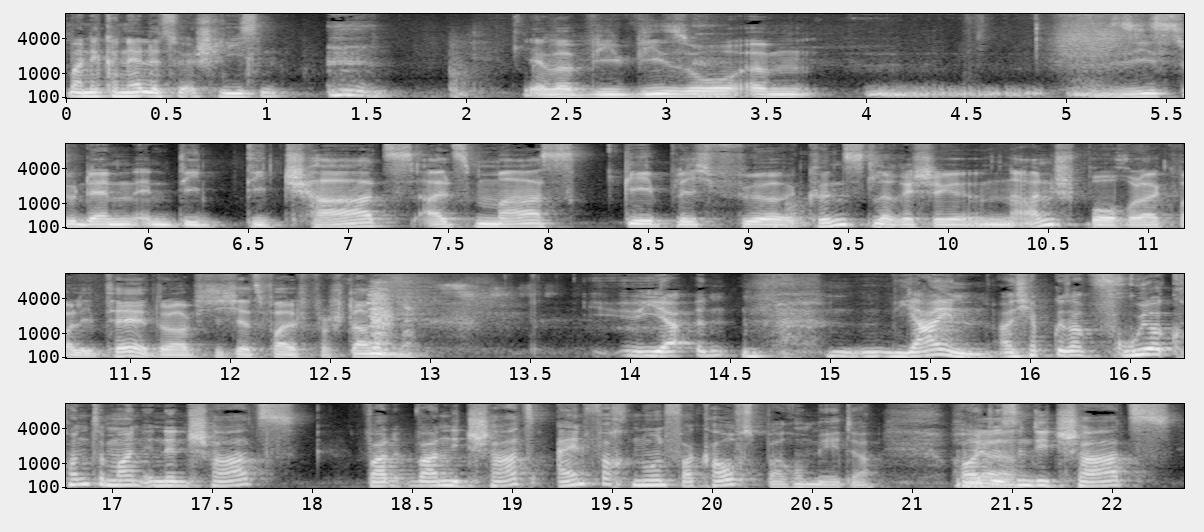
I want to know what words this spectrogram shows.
meine Kanäle zu erschließen. Ja, aber wie, wieso ähm, siehst du denn die, die Charts als maßgeblich für künstlerischen Anspruch oder Qualität? Oder habe ich dich jetzt falsch verstanden? Ja, jein. Also ich habe gesagt, früher konnte man in den Charts, war, waren die Charts einfach nur ein Verkaufsbarometer. Heute Ja. sind die Charts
